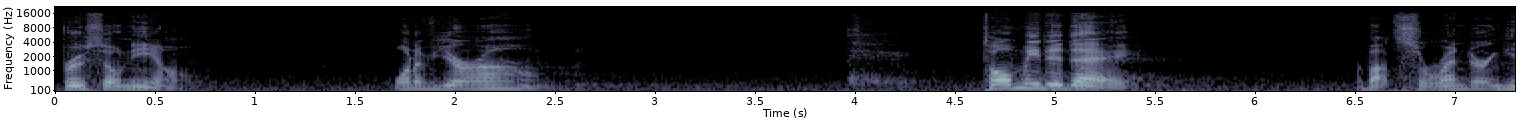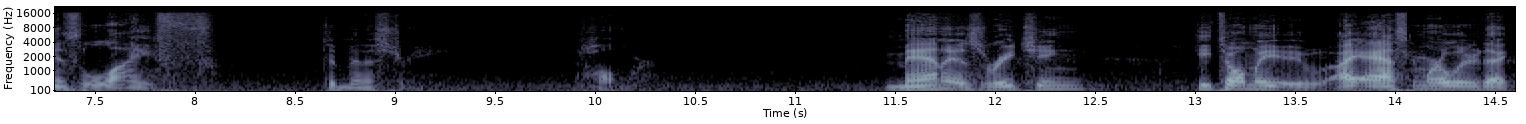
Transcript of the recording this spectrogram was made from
Bruce O'Neill, one of your own, told me today about surrendering his life to ministry at Hallmark. Manna is reaching, he told me, I asked him earlier today,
